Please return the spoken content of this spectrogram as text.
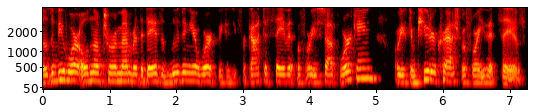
Those of you who are old enough to remember the days of losing your work because you forgot to save it before you stopped working or your computer crashed before you hit save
